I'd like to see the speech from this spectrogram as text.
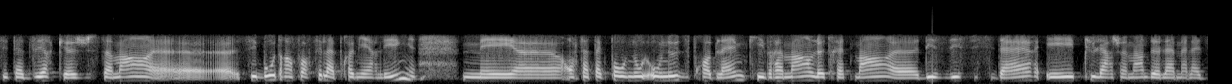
c'est-à-dire que justement, euh, c'est beau de renforcer la première ligne, mais euh, on s'attaque pas au, au, nœud du problème, qui est vraiment le traitement euh, des idées suicidaires et plus largement de la maladie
